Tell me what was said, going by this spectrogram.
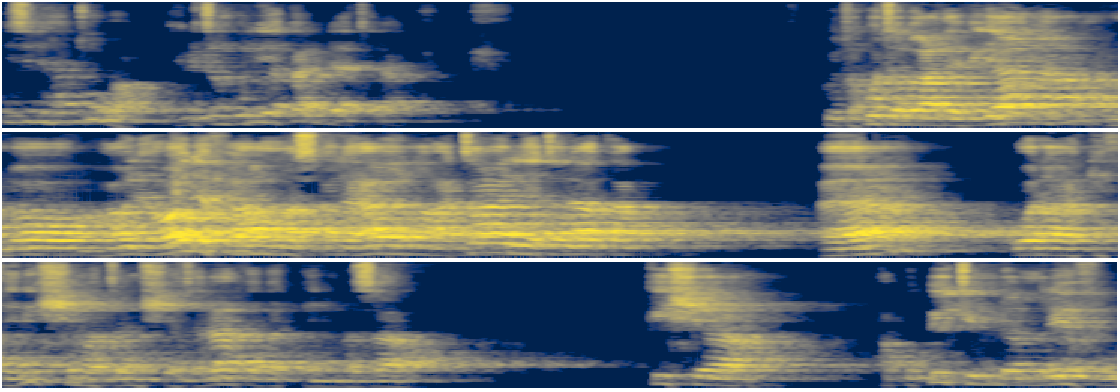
hizi ni hatua zimetangulia kabla ya talaka kutakuta baadhi ya vijana ambao hawajafahamu masala haya na hatari ya talaka wanakithirisha matamshi ya talaka katika nyumba zao kisha hakupiti muda mrefu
